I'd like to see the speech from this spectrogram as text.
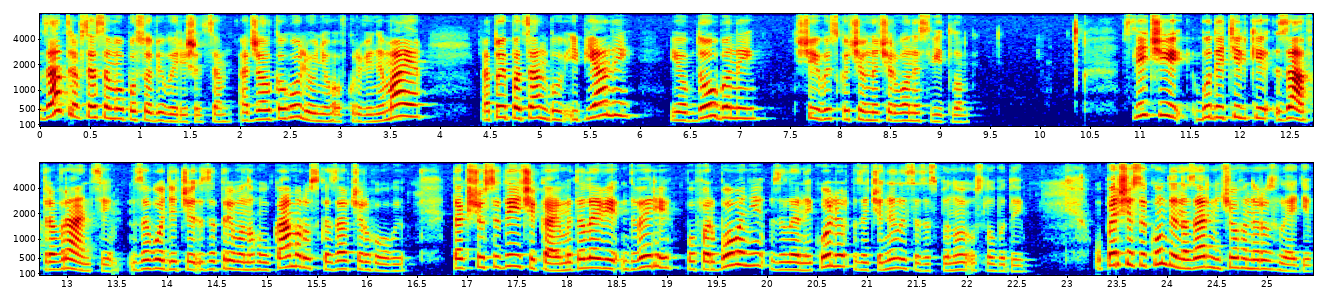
Завтра все само по собі вирішиться, адже алкоголю у нього в крові немає, а той пацан був і п'яний, і обдовбаний, ще й вискочив на червоне світло. Слідчий буде тільки завтра вранці, заводячи затриманого у камеру, сказав черговий. Так що сиди і чекай, металеві двері, пофарбовані, в зелений кольор, зачинилися за спиною у слободи. У перші секунди Назар нічого не розгледів.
